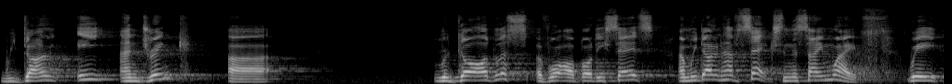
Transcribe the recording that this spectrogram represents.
we don't eat and drink uh, regardless of what our body says, and we don't have sex in the same way. We,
